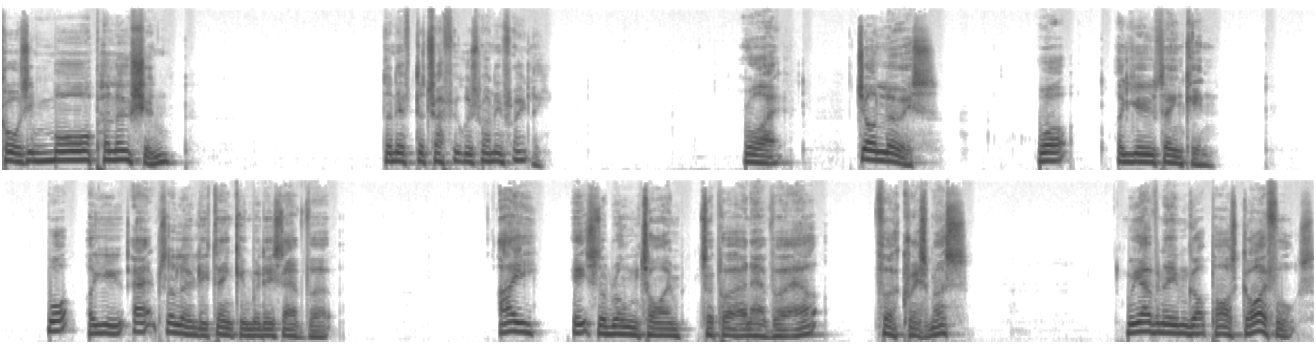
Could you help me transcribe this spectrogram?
causing more pollution than if the traffic was running freely. Right, John Lewis, what are you thinking? What are you absolutely thinking with this advert? A, it's the wrong time to put an advert out for Christmas. We haven't even got past Guy Fawkes,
